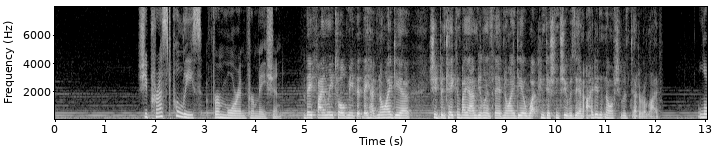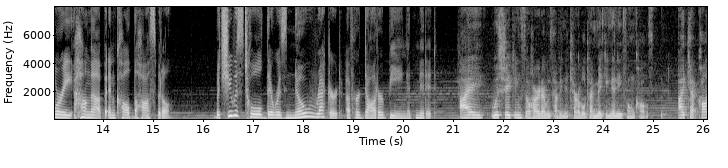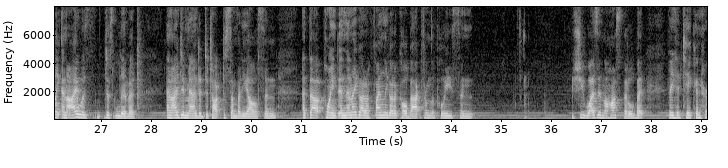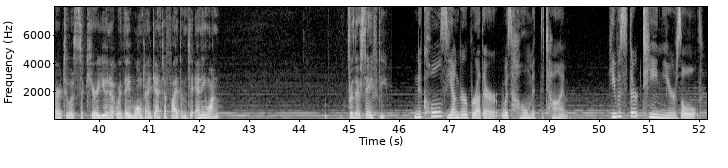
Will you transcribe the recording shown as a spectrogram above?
She pressed police for more information. They finally told me that they had no idea she'd been taken by ambulance. They had no idea what condition she was in. I didn't know if she was dead or alive. Lori hung up and called the hospital. But she was told there was no record of her daughter being admitted. I was shaking so hard, I was having a terrible time making any phone calls. I kept calling, and I was just livid. And I demanded to talk to somebody else. And at that point, and then I got a finally got a call back from the police, and she was in the hospital, but they had taken her to a secure unit where they won't identify them to anyone for their safety. Nicole's younger brother was home at the time. He was 13 years old.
